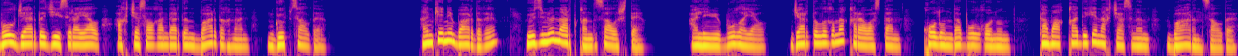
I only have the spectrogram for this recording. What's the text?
бул жарды жесир аял акча салгандардын бардыгынан көп салды. Анткени бардыгы өзүнөн артканды салышты. Ал эми бул аял жардылыгына карабастан колунда болгонун тамакка деген акчасынын баарын салды.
